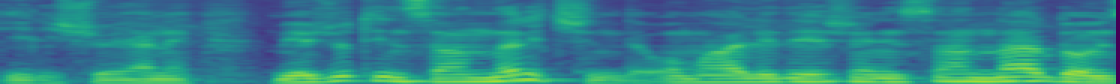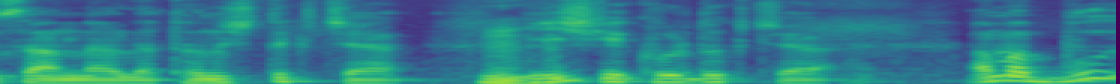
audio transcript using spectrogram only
gelişiyor yani mevcut insanlar içinde o mahallede yaşayan insanlar da o insanlarla tanıştıkça ilişki kurdukça ama bu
